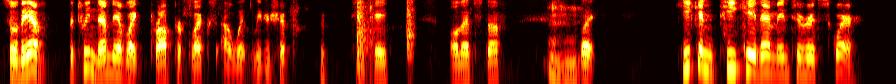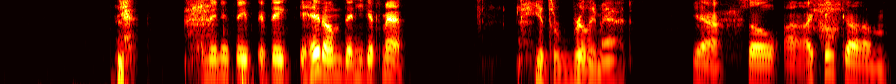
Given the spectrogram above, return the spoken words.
so they have between them they have like prob perplex outwit leadership tk all that stuff Mhm. he can TK them into her square. Yeah. And then if they if they hit him, then he gets mad. He gets really mad. Yeah. So uh, I think um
